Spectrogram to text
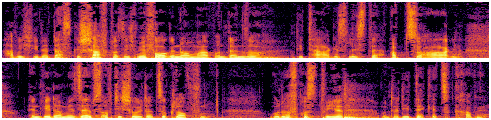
habe ich wieder das geschafft, was ich mir vorgenommen habe und dann so die Tagesliste abzuhaken, entweder mir selbst auf die Schulter zu klopfen oder frustriert unter die Decke zu krabbeln.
